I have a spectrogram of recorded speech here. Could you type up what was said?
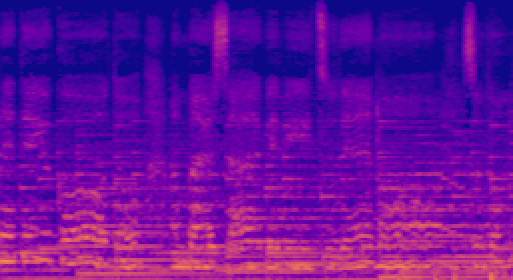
れてゆこうと I'm by your side baby いつでもそう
